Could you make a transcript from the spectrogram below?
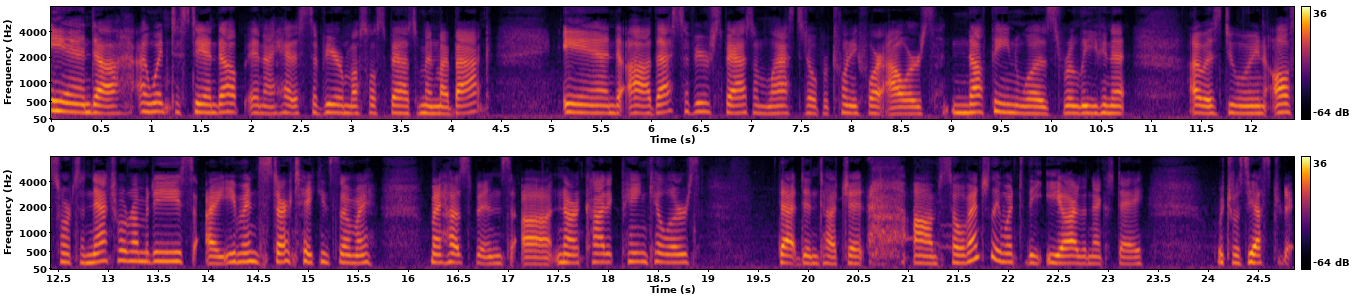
and uh, I went to stand up and I had a severe muscle spasm in my back. And uh, that severe spasm lasted over 24 hours. Nothing was relieving it. I was doing all sorts of natural remedies. I even started taking some of my, my husband's uh, narcotic painkillers. That didn't touch it. Um, so eventually went to the ER the next day, which was yesterday.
